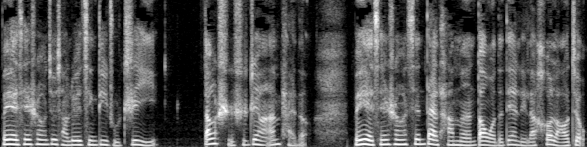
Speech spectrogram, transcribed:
北野先生就想略尽地主之谊。当时是这样安排的：北野先生先带他们到我的店里来喝老酒，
